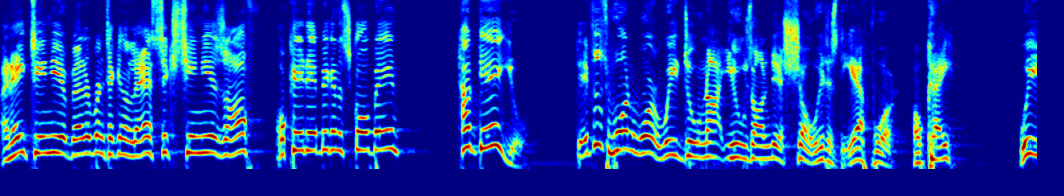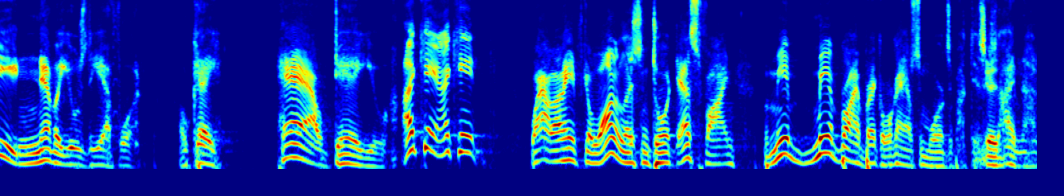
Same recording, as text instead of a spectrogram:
An 18 year veteran taking the last 16 years off? Okay, they're big in the skull bane? How dare you? If there's one word we do not use on this show, it is the F word, okay? We never use the F word, okay? How dare you? I can't, I can't. Well, I mean, if you want to listen to it, that's fine. But me and me and Brian Brecker, we're gonna have some words about this because I'm not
